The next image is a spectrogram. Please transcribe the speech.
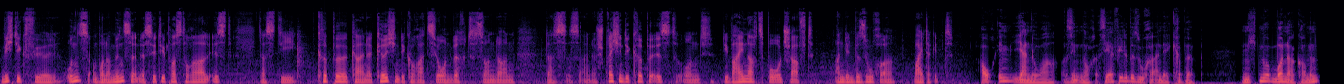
Wichtig für uns am Bonner Münster in der City Pastoral ist, dass die Krippe keine Kirchendekoration wird, sondern dass es eine sprechende Krippe ist und die Weihnachtsbotschaft an den Besucher weitergibt. Auch im Januar sind noch sehr viele Besucher an der Krippe. Nicht nur Bonner kommen,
